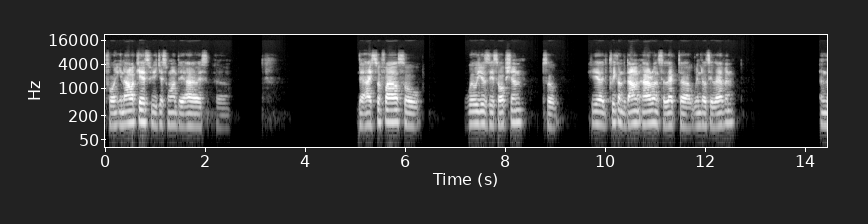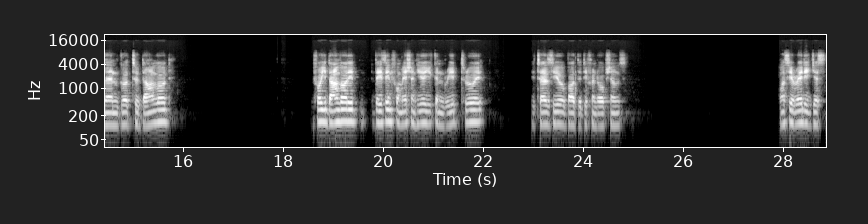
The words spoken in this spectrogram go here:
for in our case we just want the iOS uh, the ISO file, so we'll use this option. So here, click on the down arrow and select uh, Windows 11, and then go to download. Before you download it, there's information here. You can read through it. It tells you about the different options. Once you're ready, just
